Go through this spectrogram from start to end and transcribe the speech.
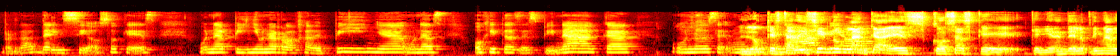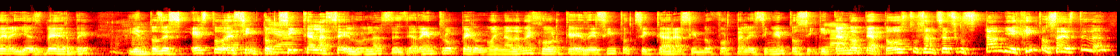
¿verdad? Delicioso, que es una piña, una roja de piña, unas hojitas de espinaca, unos... Lo que está diciendo Blanca es cosas que, vienen de la primavera y es verde. Y entonces esto desintoxica las células desde adentro, pero no hay nada mejor que desintoxicar haciendo fortalecimientos y quitándote a todos tus ancestros tan viejitos a esta edad.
